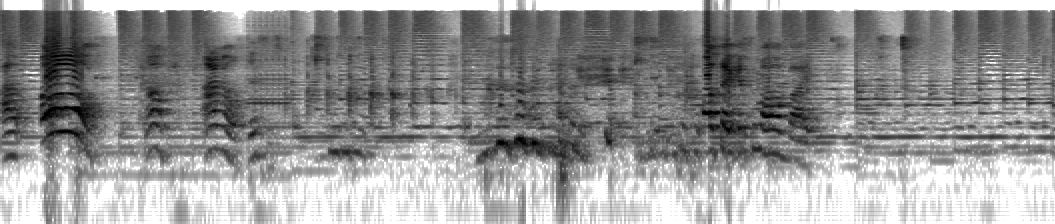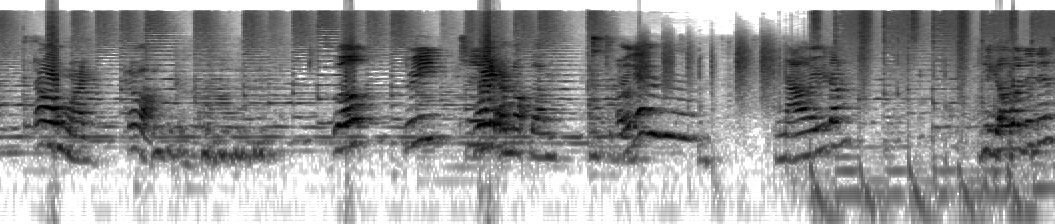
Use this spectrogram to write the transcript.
I'll, Oh, oh, I know what this is. I'll take a small bite. Oh my god. Well, Now are you're done. Do you know what it is?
